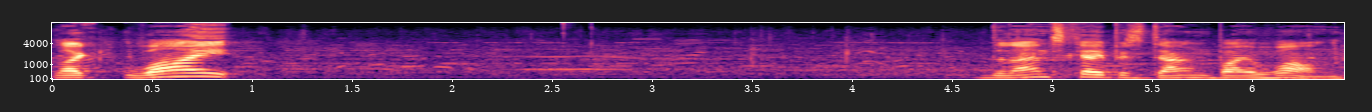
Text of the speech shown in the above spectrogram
Like, why the landscape is down by one.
